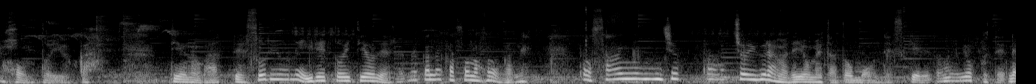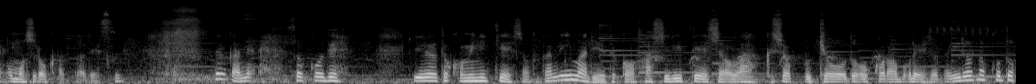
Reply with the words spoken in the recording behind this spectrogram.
う、本というか、っていうのがあって、それをね、入れといて読んでなかなかその本がね、多分3、40%ちょいぐらいまで読めたと思うんですけれども、よくてね、面白かったです。なんかね、そこで、いろいろとコミュニケーションとかね、今で言うとこう、ファシリテーション、ワークショップ、共同、コラボレーションといろんな言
